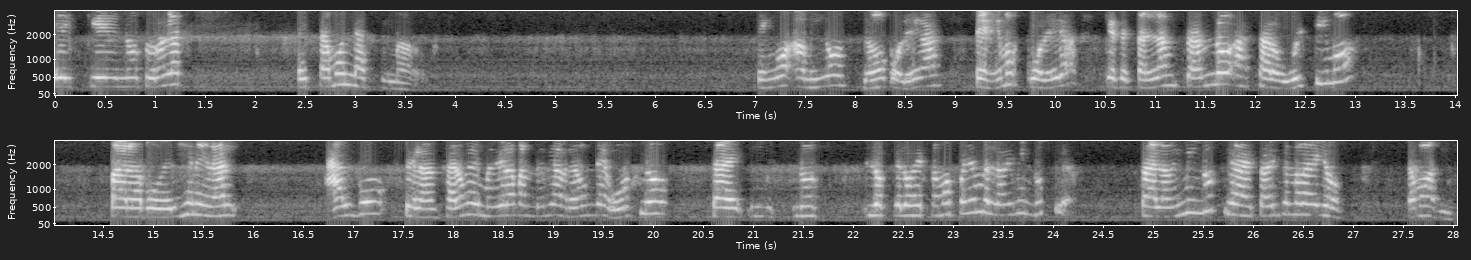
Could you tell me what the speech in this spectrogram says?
el que nosotros la, estamos lastimados. Tengo amigos, tengo colegas, tenemos colegas que se están lanzando hasta lo último para poder generar algo, se lanzaron en medio de la pandemia a abrir un negocio, o sea, y nos, los que los estamos apoyando es la misma industria. O sea, la misma industria está diciéndole a ellos, estamos aquí.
